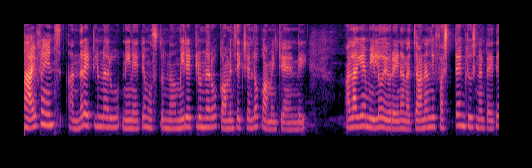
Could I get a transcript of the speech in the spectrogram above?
హాయ్ ఫ్రెండ్స్ అందరు ఎట్లున్నారు? నేనైతే మస్తున్నా. మీరు ఎట్లున్నారో కామెంట్ సెక్షన్లో కామెంట్ చేయండి. అలాగే మీలో ఎవరైనా నా ఛానల్ని ఫస్ట్ టైం చూసినట్టయితే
